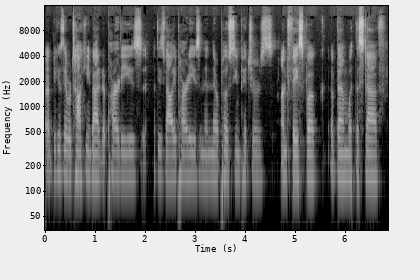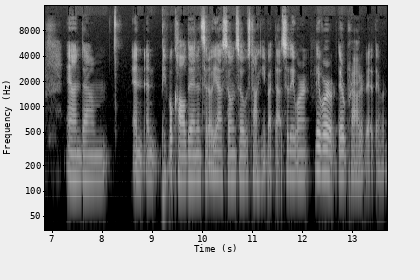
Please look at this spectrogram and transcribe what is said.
uh, because they were talking about it at parties, at these valley parties, and then they were posting pictures on Facebook of them with the stuff, and um, and and people called in and said, "Oh yeah, so and so was talking about that." So they weren't they were they were proud of it. They were.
